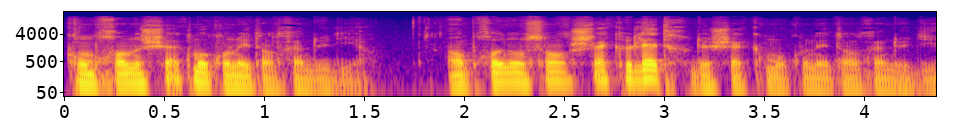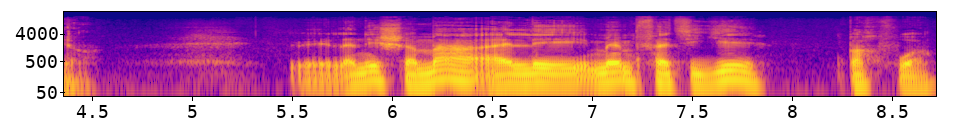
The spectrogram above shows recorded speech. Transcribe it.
comprendre chaque mot qu'on est en train de dire, en prononçant chaque lettre de chaque mot qu'on est en train de dire. La Neshama, elle est même fatiguée parfois.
